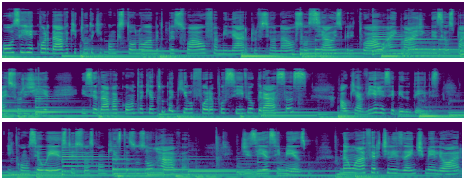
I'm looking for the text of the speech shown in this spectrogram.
ou se recordava que tudo que conquistou no âmbito pessoal, familiar, profissional, social, espiritual, a imagem de seus pais surgia e se dava conta que tudo aquilo fora possível graças ao que havia recebido deles, e com seu êxito e suas conquistas os honrava. Dizia a si mesmo: não há fertilizante melhor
